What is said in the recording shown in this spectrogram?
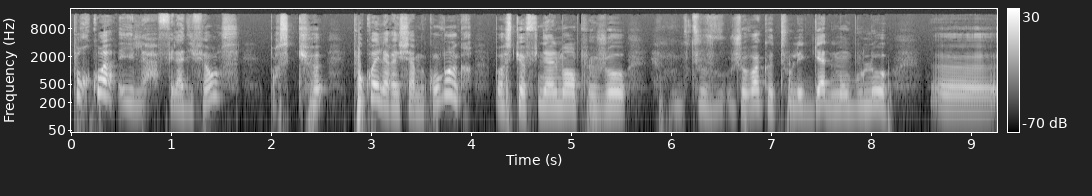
pourquoi il a fait la différence? Parce que... Pourquoi il a réussi à me convaincre? Parce que finalement, Peugeot, je vois que tous les gars de mon boulot euh,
